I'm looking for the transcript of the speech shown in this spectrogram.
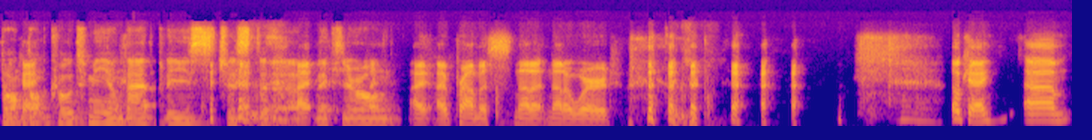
Don't okay. don't quote me on that, please. Just uh, I, make your own. I, I promise, not a not a word. okay. Um,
